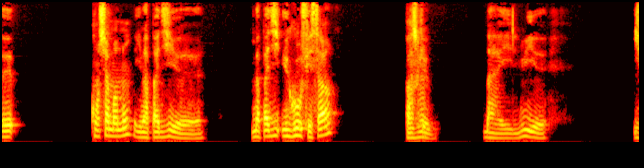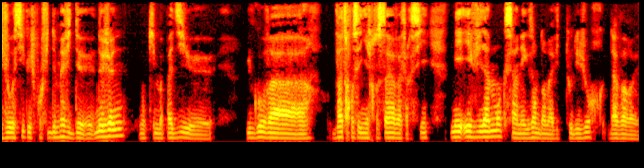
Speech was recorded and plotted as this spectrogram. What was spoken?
Euh, consciemment non, il m'a pas dit, euh, il m'a pas dit Hugo fais ça parce Mhm. que bah lui, euh, il veut aussi que je profite de ma vie de, de jeune, donc il m'a pas dit euh, Hugo va va te renseigner sur ça, va faire ci. Mais évidemment que c'est un exemple dans ma vie de tous les jours d'avoir euh,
